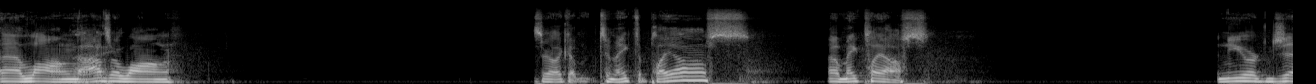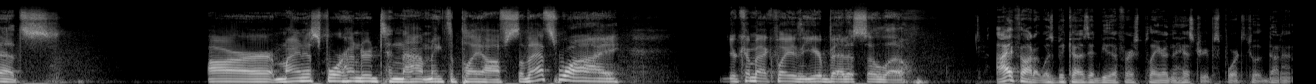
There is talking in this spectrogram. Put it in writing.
Uh, long. The odds are long. Is there like a to make the playoffs? Oh, make playoffs. The New York Jets are minus 400 to not make the playoffs. So that's why your comeback player of the year bet is so low. I thought it was because it'd be the first player in the history of sports to have done it.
